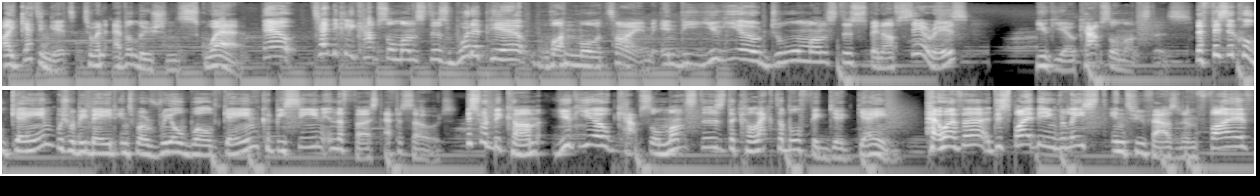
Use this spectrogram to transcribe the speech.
by getting it to an evolution square. Now, technically Capsule Monsters would appear one more time in the Yu-Gi-Oh! Duel Monsters spin-off series, Yu-Gi-Oh! Capsule Monsters. The physical game, which would be made into a real-world game, could be seen in the first episode. This would become Yu-Gi-Oh! Capsule Monsters, the collectible figure game. However, despite being released in 2005,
